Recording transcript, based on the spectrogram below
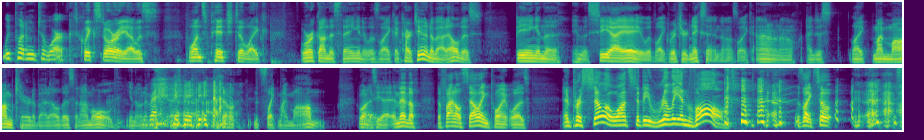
we put him to work. quick story. I was once pitched to like work on this thing, and it was like a cartoon about Elvis being in the in the CIA with like Richard Nixon. I was like, I don't know. I just like my mom cared about Elvis, and I'm old. You know what I mean? Right. I, I don't. It's like my mom want to see that. And then the the final selling point was. And Priscilla wants to be really involved. it's like so. This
